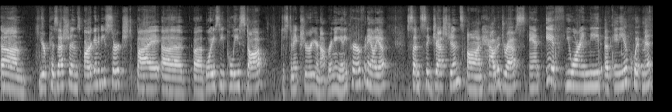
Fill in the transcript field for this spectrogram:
Um, your possessions are going to be searched by a, Boise police dog just to make sure you're not bringing any paraphernalia some suggestions on how to dress, and if you are in need of any equipment,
